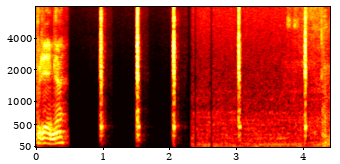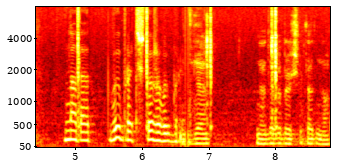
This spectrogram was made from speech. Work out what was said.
Время. Надо выбрать, что же выбрать. Да, надо выбрать что-то одно.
